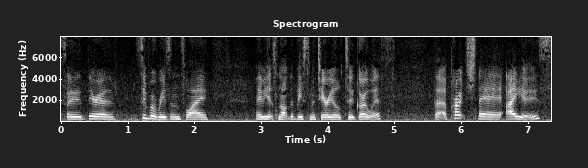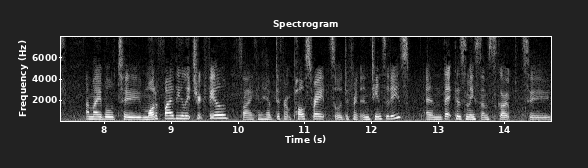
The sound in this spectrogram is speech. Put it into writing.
So there are several reasons why maybe it's not the best material to go with. The approach that I use, I'm able to modify the electric field so I can have different pulse rates or different intensities, and that gives me some scope to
